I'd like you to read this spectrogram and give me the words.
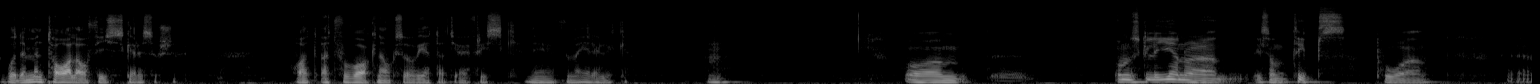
Både mentala och fysiska resurser. Och att, att få vakna också och veta att jag är frisk. Det, för mig är det lycka. Mm. Och om du skulle ge några liksom, tips på eh,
